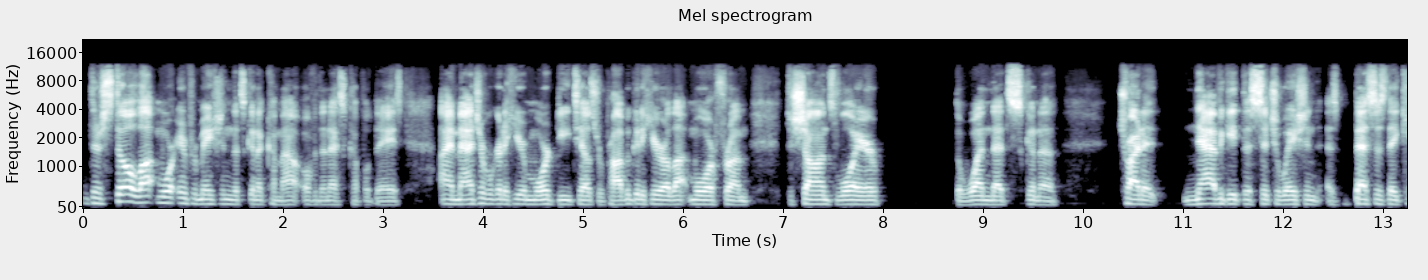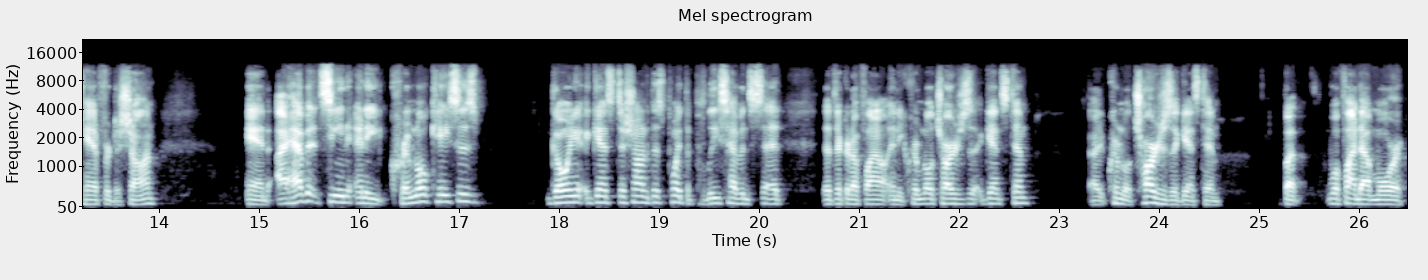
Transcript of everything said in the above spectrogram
there's still a lot more information that's going to come out over the next couple days. I imagine we're going to hear more details. We're probably going to hear a lot more from Deshaun's lawyer, the one that's going to try to navigate this situation as best as they can for Deshaun. And I haven't seen any criminal cases going against Deshaun at this point. The police haven't said that they're going to file any criminal charges against him, uh, criminal charges against him. But we'll find out more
